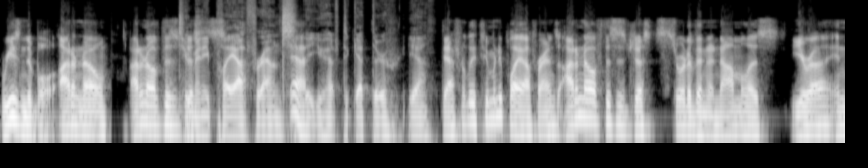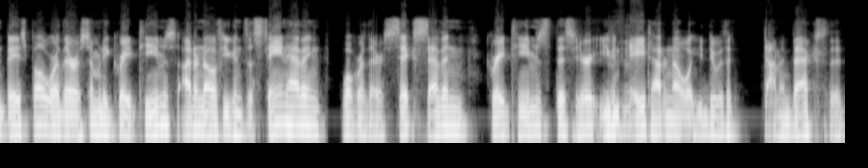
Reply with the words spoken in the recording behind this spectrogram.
reasonable. I don't know I don't know if this is too just, many playoff rounds yeah, that you have to get through. Yeah, definitely too many playoff rounds. I don't know if this is just sort of an anomalous era in baseball where there are so many great teams. I don't know if you can sustain having what were there six, seven great teams this year, even mm-hmm. eight. I don't know what you'd do with the Diamondbacks. The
